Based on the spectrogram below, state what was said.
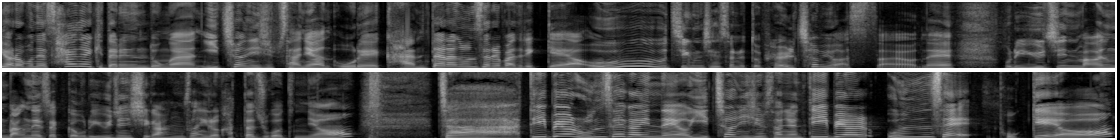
여러분의 사연을 기다리는 동안 2024년 올해 간단한 운세를 봐드릴게요. 오, 지금 제 손에 또 별첨이 왔어요. 네. 우리 유진, 막, 막내 작가, 우리 유진 씨가 항상 이걸 갖다 주거든요. 자, 띠별 운세가 있네요. 2024년 띠별 운세 볼게요.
